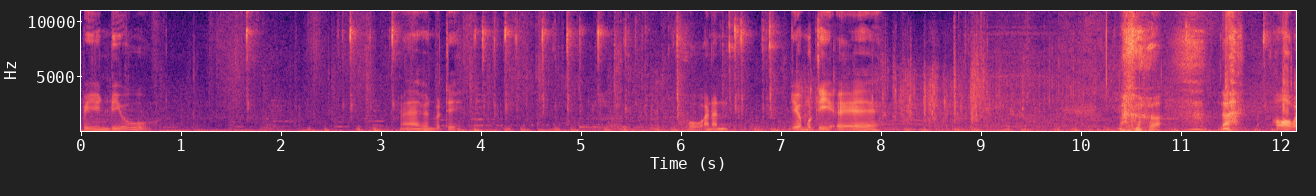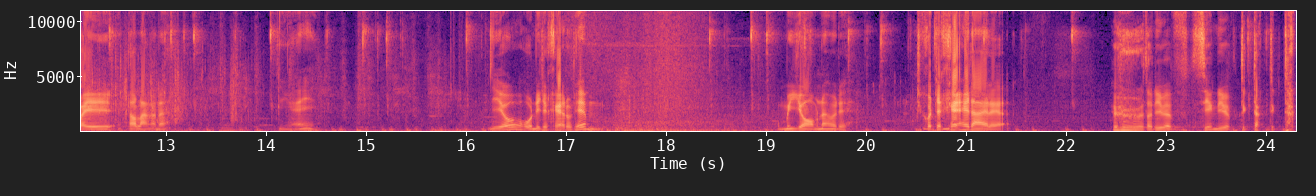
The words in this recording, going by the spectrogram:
ปีนบิวแหมเพื่อนปกติโหอันนั้นเดี๋ยวมุดดิเออนะเขาออกไปเต้าหลังกันนะ นี่ไง เดี๋ยวโหนี่จะแค่โทเทม ผมไม่ยอมนะเว้ยเดเขาจะแค่ให้ได้เลยอะเออตอนนี้แบบเสียงนี่แบบตึกตักตึกตัก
